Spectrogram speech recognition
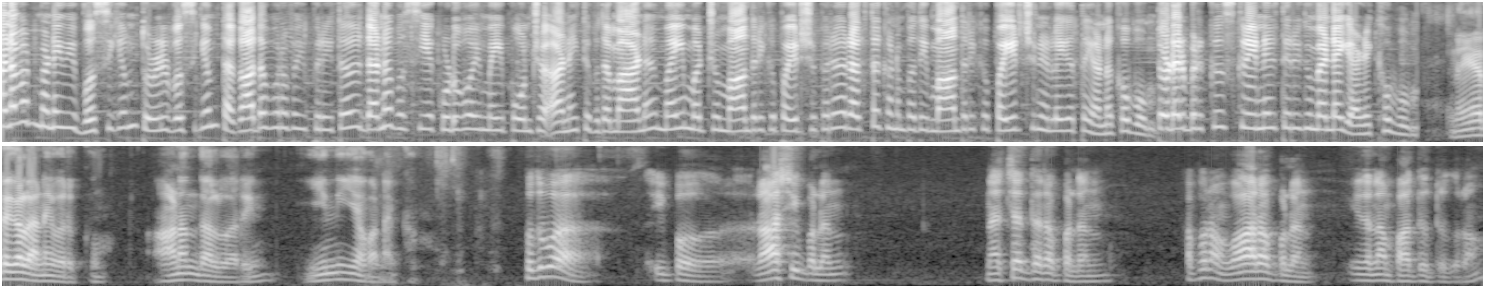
கணவன் மனைவி வசியம் தொழில் வசியம் தகாத உறவை பிரித்தல் தனவசிய குடுவைமை போன்ற அனைத்து விதமான மை மற்றும் மாந்திரிக பயிற்சி பெற ரத்த கணபதி மாந்திரிக பயிற்சி நிலையத்தை அணுகவும் தொடர்பிற்கு ஸ்கிரீனில் தெரியும் எண்ணை அழைக்கவும். நேயர்கள் அனைவருக்கும் ஆனந்தாழ்வாரின் இனிய வணக்கம். பொதுவாக இப்போது ராசி பலன் நட்சத்திர பலன் அப்புறம் வார பலன் இதெல்லாம் பார்த்துட்ருக்குறோம்.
